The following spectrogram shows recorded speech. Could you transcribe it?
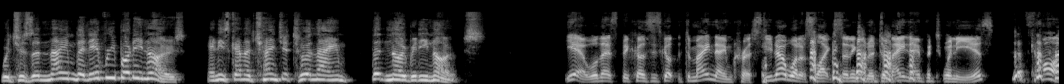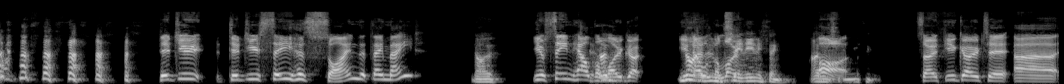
which is a name that everybody knows, and he's going to change it to a name that nobody knows. Yeah, well, that's because he's got the domain name, Chris. You know what it's like sitting on a domain name for 20 years. Come on. Did you did you see his sign that they made? no, You've seen how the logo. You no, I know what haven't the seen logo. anything. I haven't Oh. seen anything. So if you go to uh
